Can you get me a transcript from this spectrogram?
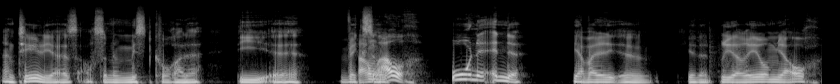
Antelia ist auch so eine Mistkoralle, die äh, wächst Warum auch? ohne Ende. Ja, weil äh, hier das Briareum ja auch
